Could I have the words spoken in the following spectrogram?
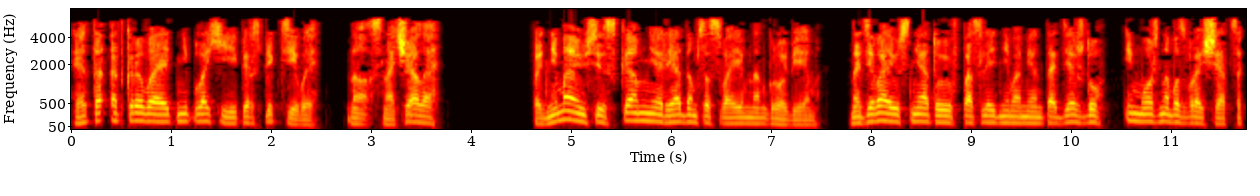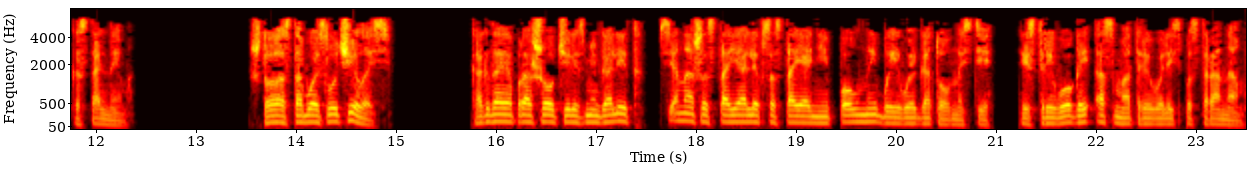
это открывает неплохие перспективы, но сначала... Поднимаюсь из камня рядом со своим надгробием, надеваю снятую в последний момент одежду и можно возвращаться к остальным. «Что с тобой случилось?» Когда я прошел через мегалит, все наши стояли в состоянии полной боевой готовности и с тревогой осматривались по сторонам.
